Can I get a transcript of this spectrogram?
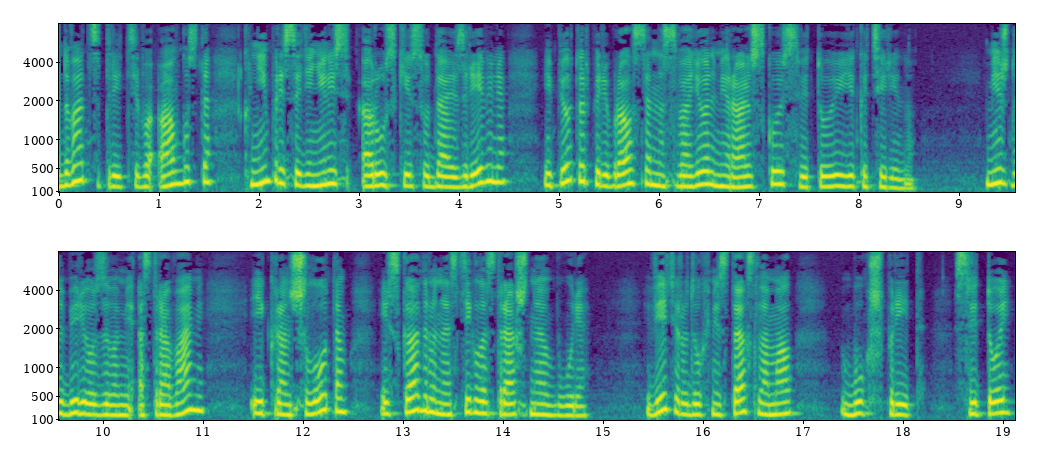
23 августа к ним присоединились русские суда из Ревеля, и Петр перебрался на свою адмиральскую святую Екатерину. Между Березовыми островами и Кроншлотом эскадру настигла страшная буря. Ветер в двух местах сломал букшприт святой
